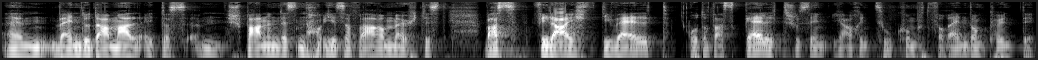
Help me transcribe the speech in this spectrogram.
ähm, wenn du da mal etwas ähm, Spannendes, Neues erfahren möchtest, was vielleicht die Welt oder das Geld schlussendlich auch in Zukunft verändern könnte,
